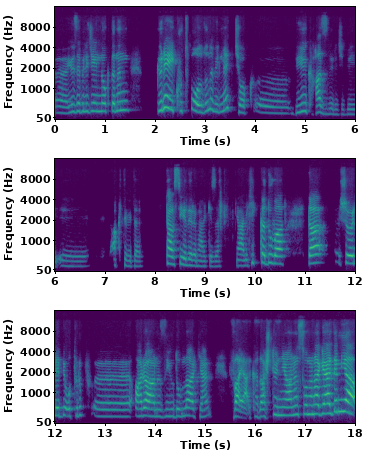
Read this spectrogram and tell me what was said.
e, yüzebileceğin noktanın Güney Kutbu olduğunu bilmek çok e, büyük haz verici bir e, aktivite. Tavsiye ederim herkese. Yani Hikkaduva'da şöyle bir oturup e, arağınızı yudumlarken vay arkadaş dünyanın sonuna geldim ya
